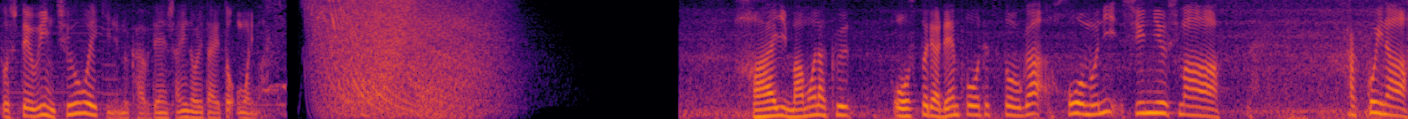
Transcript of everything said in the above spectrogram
そしてウィーン中央駅に向かう電車に乗りたいと思います。はい間もなくオーストリア連邦鉄道がホームに進入します。かっこいいな。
